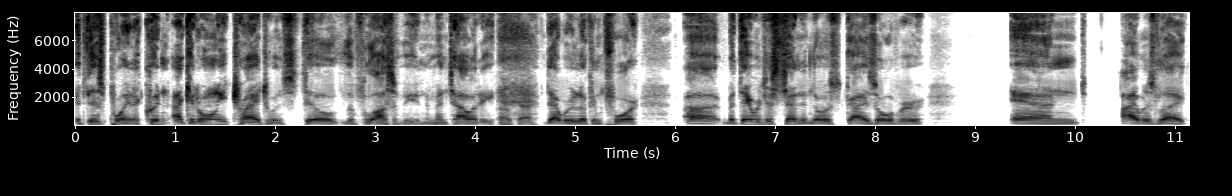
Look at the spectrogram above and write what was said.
at this point, I couldn't. I could only try to instill the philosophy and the mentality Okay. that we're looking for. Uh, but they were just sending those guys over, and I was like,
